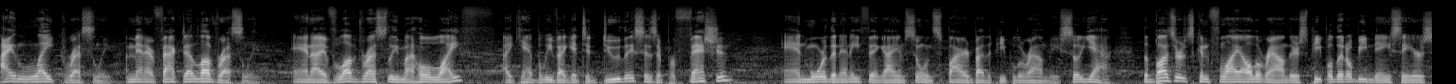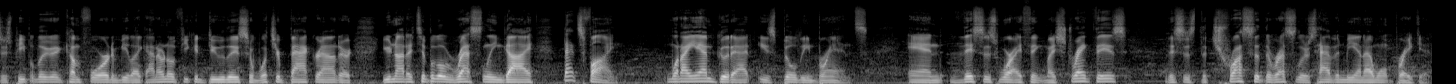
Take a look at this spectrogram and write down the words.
I like wrestling. As a matter of fact, I love wrestling. And I've loved wrestling my whole life. I can't believe I get to do this as a profession. And more than anything, I am so inspired by the people around me. So, yeah, the buzzards can fly all around. There's people that'll be naysayers. There's people that are going to come forward and be like, I don't know if you could do this, or what's your background, or you're not a typical wrestling guy. That's fine. What I am good at is building brands. And this is where I think my strength is. This is the trust that the wrestlers have in me, and I won't break it.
